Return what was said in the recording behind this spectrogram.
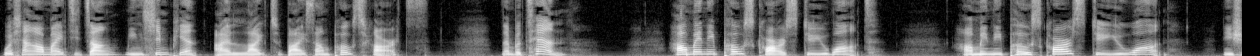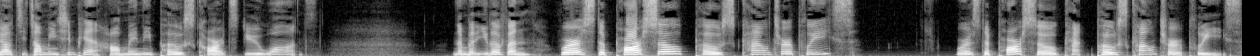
我想要买几张明信片。I like to buy some postcards. Number ten, how many postcards do you want? How many postcards do you want? 你需要几张明信片？How many postcards do you want? Number eleven, where's the parcel post counter, please? Where's the parcel post counter, please?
